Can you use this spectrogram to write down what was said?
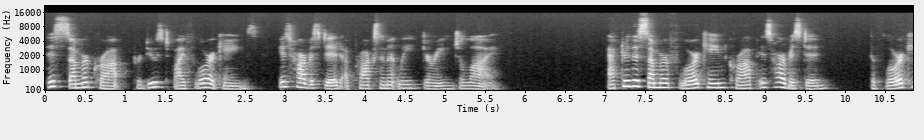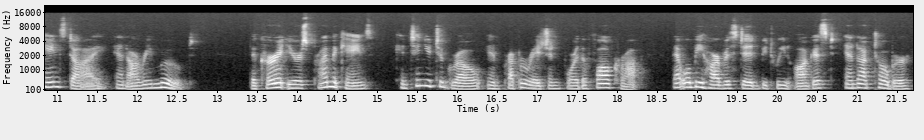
this summer crop produced by floricanes is harvested approximately during July. After the summer floricane crop is harvested, the floricanes die and are removed. The current year's primocanes continue to grow in preparation for the fall crop that will be harvested between August and October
